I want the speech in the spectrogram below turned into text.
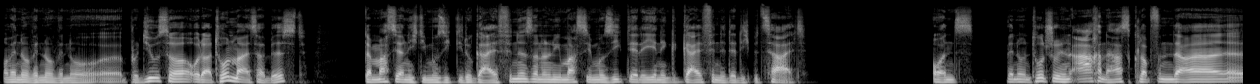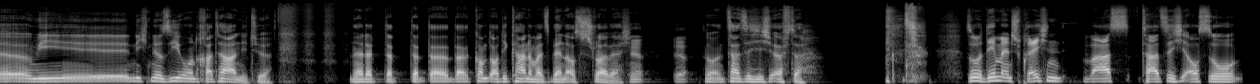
Und wenn du, wenn du, wenn du äh, Producer oder Tonmeister bist, dann machst du ja nicht die Musik, die du geil findest, sondern du machst die Musik, der derjenige geil findet, der dich bezahlt. Und wenn du ein Tonstudio in Aachen hast, klopfen da äh, irgendwie nicht nur Sio und Chata an die Tür. Ne, da, da, da, da, da kommt auch die Karnevalsband aus Stolberg. Ja, ja. So, und tatsächlich öfter. so, dementsprechend war es tatsächlich auch so,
